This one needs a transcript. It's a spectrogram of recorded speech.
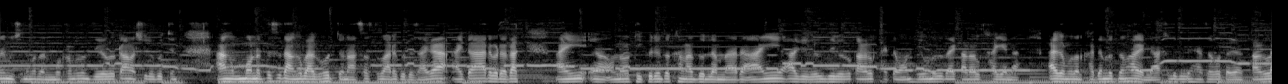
না মেশিনের মধ্যে মোটার মতন যেভাবে টানা শুরু করছেন। আং মনে হচ্ছে আঙ্গ বাঘ হচ্ছে না, আস্তে আস্তে বাড়ি করতেছে আগে আগে আর বেটা রাখ আমি অন্য ঠিক করে তো খানা দিলাম না, আর আমি আগে যেভাবে কাঁড়াল খাইতাম সেই অনুযায়ী তাই কাঁড়াল খাইয়ে না, আগের মতন খাইতাম, নতুন হয় না, আসলে যদি হ্যাঁ কথা কাঁড়াল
